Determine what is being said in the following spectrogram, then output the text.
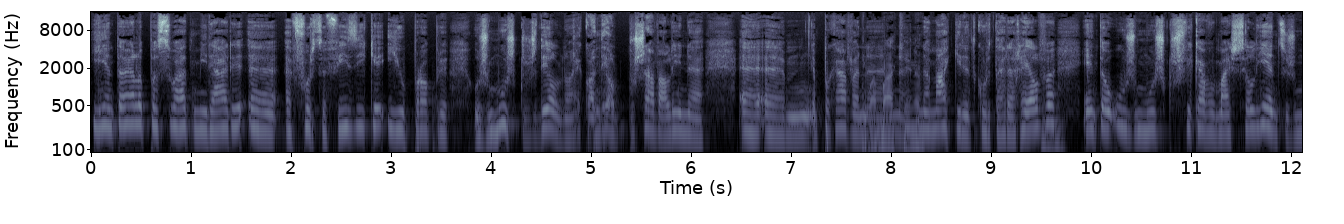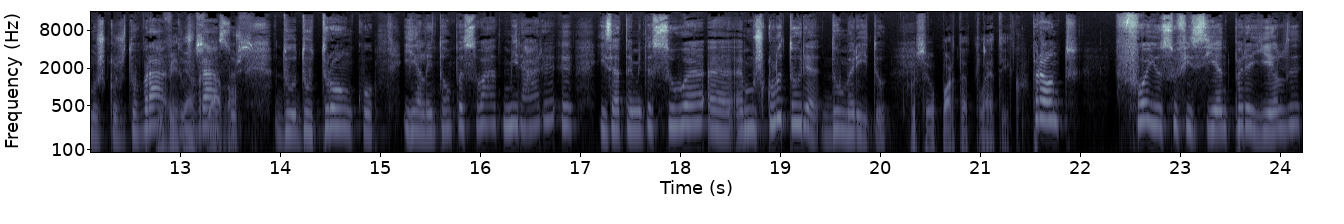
E então ela passou a admirar a, eh, a, força física e o próprio, os músculos dele, não é? Quando ele puxava ali na, a, a, pegava na máquina. Na, na máquina. de cortar a relva, uhum. então os músculos ficavam mais salientes, os músculos do bra dos braços, do, do, tronco, e ela então passou a admirar exatamente a sua, a, a musculatura do marido. O seu porte atlético. Pronto foi o suficiente para ele.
